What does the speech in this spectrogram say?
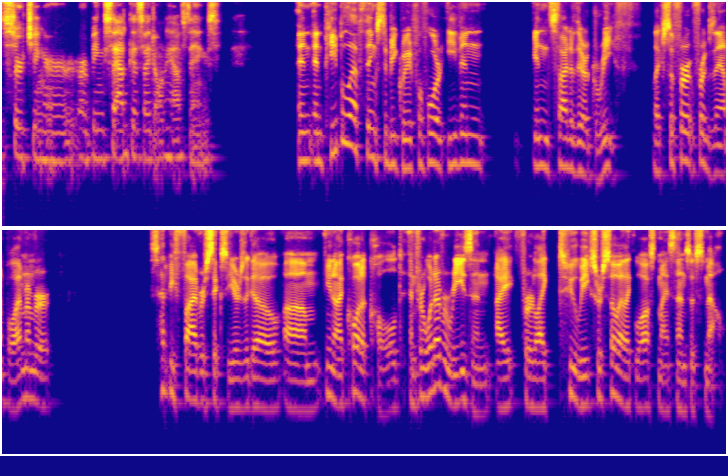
searching or or being sad because i don't have things and and people have things to be grateful for even inside of their grief like so for for example i remember this had to be five or six years ago. Um, you know, I caught a cold, and for whatever reason, I for like two weeks or so, I like lost my sense of smell.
